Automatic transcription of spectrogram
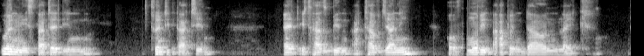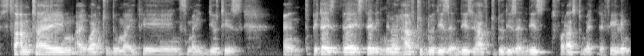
when we started in 2013 and it has been a tough journey of moving up and down. Like sometime i want to do my things my duties and peter is there is telling me you know you have to do this and this you have to do this and this for us to make the film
